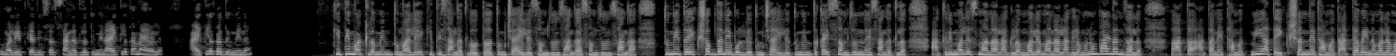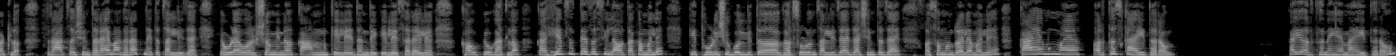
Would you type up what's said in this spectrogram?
तुम्हाला इतक्या दिवसात सांगितलं तुम्ही ना ऐकलं का मायाला ऐकलं का तुम्ही ना? किती म्हटलं मी तुम्हाला? किती सांगितलं होतं? तुमच्या आईला समजून सांगा समजून सांगा. तुम्ही तर एक शब्द नाही बोलले तुमच्या आईला. तुम्ही तर काहीच समजून नाही सांगितलं. आखरी मलाच म्हणा लागलं मला म्हणा लागलं म्हणून भांडण झालं. आता आता नाही थांबत मी आता एक क्षण नाही थांबत. आत्याबाईनं मला म्हटलं राहायचं असेल तर आहे माझ्या घरात नाही तर चालली जाय. एवढ्या वर्ष मीनं काम केले धंदे केले सरायले खाऊ पिऊ घातलं. का हेच त्याचा सिला होता का मला? की थोडीशी बोलली तर घर सोडून चालली जाय जाशीन तर जाय असं म्हणून राहिलं मला. काय आहे मग माया? अर्थच काय इथं राहून? काही अर्थ नाही आहे माया इथं राहून.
